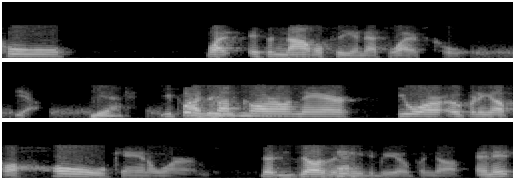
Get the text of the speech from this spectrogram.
cool, but it's a novelty and that's why it's cool. Yeah. Yeah. You put I a cup car on there, you are opening up a whole can of worms that mm-hmm. doesn't need to be opened up, and it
